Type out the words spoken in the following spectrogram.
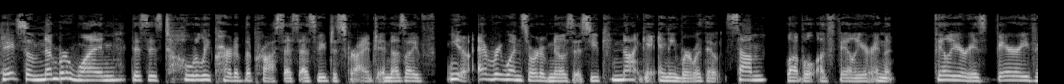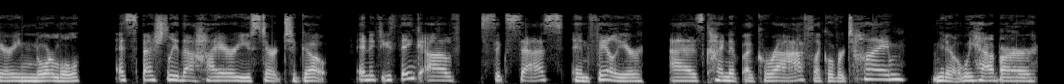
Okay. So number one, this is totally part of the process as we've described. And as I've, you know, everyone sort of knows this, you cannot get anywhere without some level of failure and failure is very, very normal, especially the higher you start to go. And if you think of success and failure as kind of a graph, like over time. You know, we have our,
